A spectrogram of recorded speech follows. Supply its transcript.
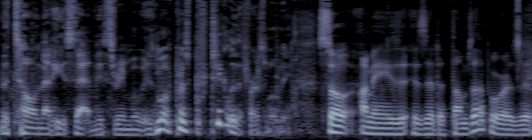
the tone that he set in these three movies, particularly the first movie. So I mean, is it, is it a thumbs up or is it?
